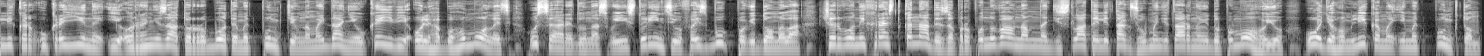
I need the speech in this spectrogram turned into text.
лікар України і організатор роботи медпунктів на Майдані у Києві Ольга Богомолець у середу на своїй сторінці у Фейсбук повідомила, Червоний Хрест Канади запропонував нам надіслати літак з гуманітарною допомогою, одягом, ліками і медпунктом.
